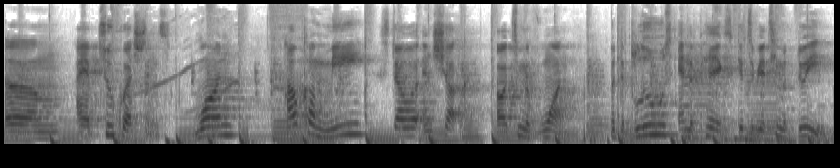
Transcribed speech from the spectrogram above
Um, I have two questions. One, how come me, Stella, and Chuck are a team of one, but the blues and the pigs get to be a team of three?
